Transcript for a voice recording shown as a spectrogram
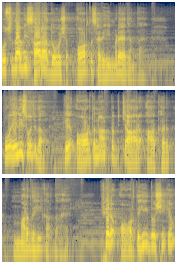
ਉਸ ਦਾ ਵੀ ਸਾਰਾ ਦੋਸ਼ ਔਰਤ ਸਿਰ ਹੀ ਮੜਿਆ ਜਾਂਦਾ ਹੈ। ਉਹ ਇਹ ਨਹੀਂ ਸੋਚਦਾ ਕਿ ਔਰਤ ਨਾਲ ਵਿਚਾਰ ਆਖਰ ਮਰਦ ਹੀ ਕਰਦਾ ਹੈ। ਫਿਰ ਔਰਤ ਹੀ ਦੋਸ਼ੀ ਕਿਉਂ?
